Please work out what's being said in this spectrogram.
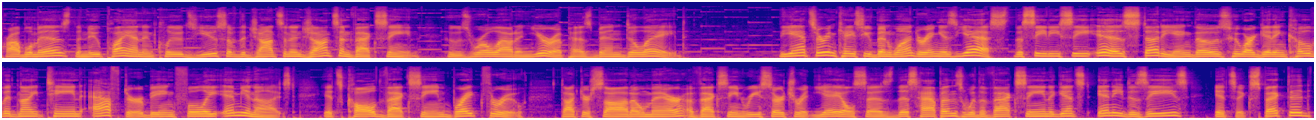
Problem is, the new plan includes use of the Johnson & Johnson vaccine, whose rollout in Europe has been delayed. The answer, in case you've been wondering, is yes, the CDC is studying those who are getting COVID 19 after being fully immunized. It's called vaccine breakthrough. Dr. Saad Omer, a vaccine researcher at Yale, says this happens with a vaccine against any disease. It's expected,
